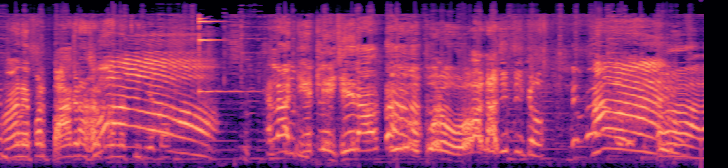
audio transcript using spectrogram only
આને પણ ભાગડા હરખો નથી દેતા. એલા કેટલી જીર આવતા? પૂરું પૂરું હો ના જીતી ગયો હા.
